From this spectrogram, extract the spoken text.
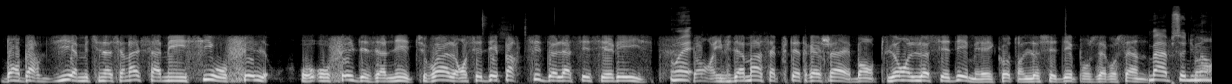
Bombardier, la multinationale, ça ici au fil, au, au fil des années. Tu vois, là, on s'est départi de la C-Series. Ouais. Bon, évidemment, ça coûtait très cher. Bon, puis là, on l'a cédé, mais écoute, on l'a cédé pour zéro cent. Ben absolument.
